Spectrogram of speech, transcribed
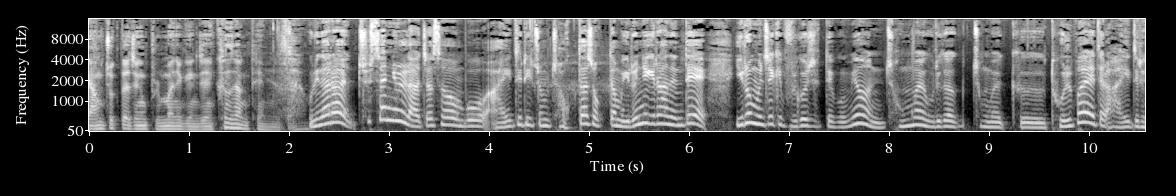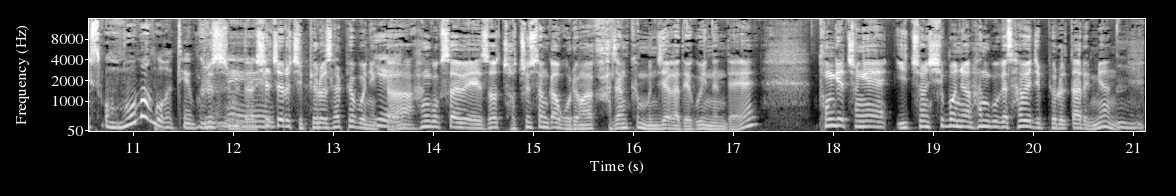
양쪽 다 지금 불만이 굉장히 큰 상태입니다. 우리나라 출산율 낮아서 뭐 아이들이 좀 적다 적다 뭐 이런 얘기를 하는데 이런 문제 이렇게 불거질 때 보면 정말 우리가 정말 그 돌봐야 될 아이들의 수가 어마어마한 것 같아요. 보면. 그렇습니다. 네. 실제로 지표를 살펴보니까 예. 한국 사회에서 저출산과 고령화가 가장 큰 문제 가 되고 있는데 통계청의 2015년 한국의 사회 지표를 따르면 음.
